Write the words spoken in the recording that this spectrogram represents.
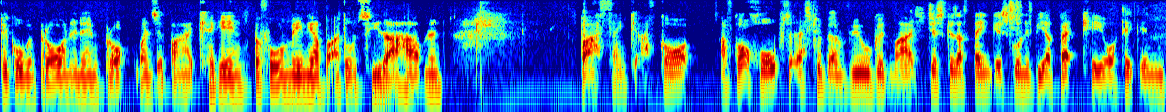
they go with Braun and then Brock wins it back again before Mania. But I don't see that happening. But I think I've got I've got hopes that this could be a real good match, just because I think it's going to be a bit chaotic, and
